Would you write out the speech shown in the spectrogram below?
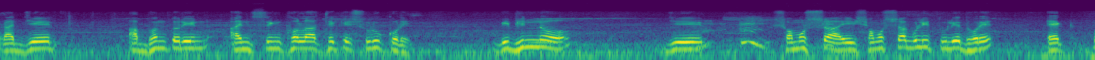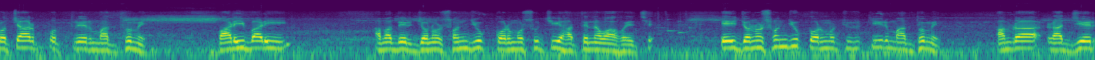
রাজ্যের আভ্যন্তরীণ আইন শৃঙ্খলা থেকে শুরু করে বিভিন্ন যে সমস্যা, এই সমস্যাগুলি তুলে ধরে এক প্রচারপত্রের মাধ্যমে বাড়ি বাড়ি আমাদের জনসংযোগ কর্মসূচি হাতে নেওয়া হয়েছে। এই জনসংযোগ কর্মসূচির মাধ্যমে আমরা রাজ্যের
